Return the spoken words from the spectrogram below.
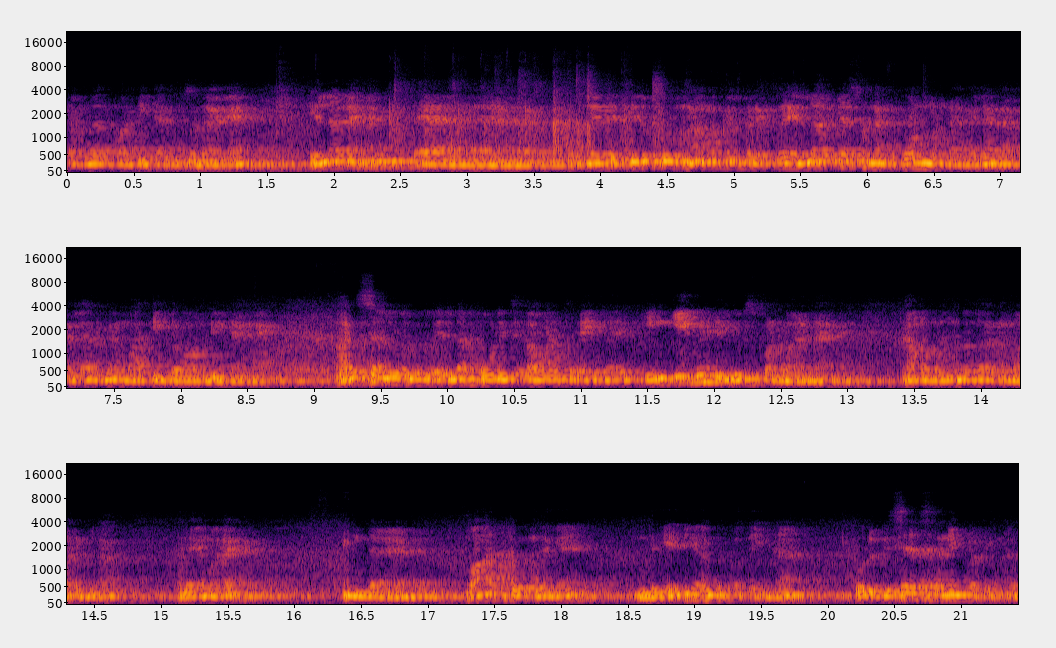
தமிழர் மாட்டிட்டாங்கன்னு சொன்னாங்க. எல்லாமே நேற்று திருப்பூர் நாமக்கல் கலெக்டர் எல்லாருமே சொன்னாங்க ஃபோன் பண்ணாங்க. இல்லை நாங்கள் எல்லாருமே மாற்றிட்டோம் அப்படின்னாங்க. அரசு அலுவலர்கள் எல்லா போலீஸ் காவல்துறையில் எங்கேயுமே இதை யூஸ் பண்ண வேண்டாங்க. நாம் ஒரு முன்னுதாரணமாக இருக்கலாம். அதே மாதிரி இந்த பார்க் வந்துங்க இந்த ஏரியாவில் பார்த்தீங்கன்னா ஒரு விசேஷ தனி பார்த்தீங்கன்னா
